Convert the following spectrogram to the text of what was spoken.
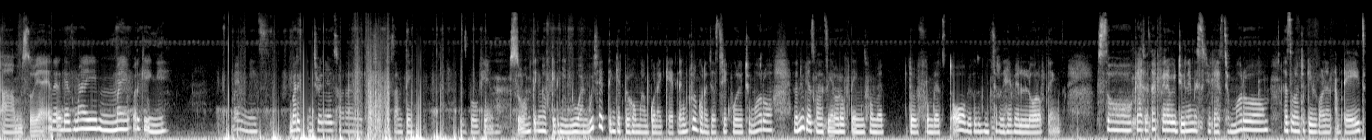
Um so yeah and then guys my my working my meets but in toilet like something is broken. So i'm thinking of getting a new one which i think at home i'm gonna get. Like i'm gonna just check for it tomorrow. And then you guys gonna see a lot of things from that from that store because we literally have a lot of things. So guys without further ado let me see you guys tomorrow. I just wanted to give you all an update.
